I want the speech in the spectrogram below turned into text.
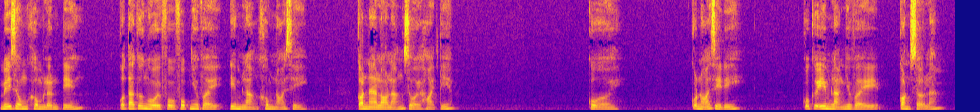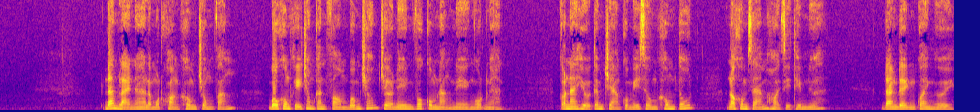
Mỹ Dung không lớn tiếng. Cô ta cứ ngồi phủ phục như vậy, Im lặng không nói gì. Con Na lo lắng rồi hỏi tiếp. Cô ơi, Cô nói gì đi? Cô cứ im lặng như vậy, Con sợ lắm. Đáp lại Na là một khoảng không trống vắng. Bầu không khí trong căn phòng bỗng chốc trở nên vô cùng nặng nề, ngột ngạt. Con Na hiểu tâm trạng của Mỹ Dung không tốt. Nó không dám hỏi gì thêm nữa. Đang định quay người,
